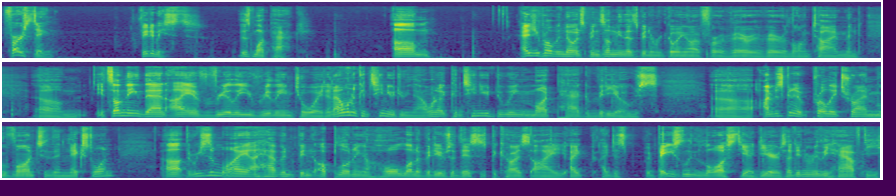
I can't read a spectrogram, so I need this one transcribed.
first thing, the Beast. This mod pack. Um, as you probably know, it's been something that's been going on for a very, very long time, and um, it's something that I have really, really enjoyed, and I want to continue doing that. I want to continue doing mod pack videos. Uh, I'm just gonna probably try and move on to the next one. Uh, the reason why I haven't been uploading a whole lot of videos of this is because I, I, I just basically lost the ideas. I didn't really have the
